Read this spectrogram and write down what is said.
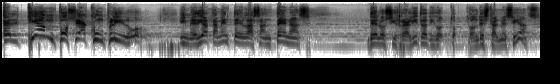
el tiempo se ha cumplido, inmediatamente las antenas de los israelitas dijo, ¿dónde está el Mesías?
